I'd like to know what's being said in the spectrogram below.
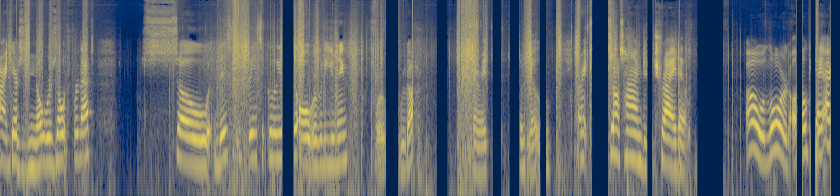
Alright, there's no result for that. So, this is basically all we're going to be using for Rudolph. Alright, so here Alright, so now time to try it out. Oh, Lord, okay, I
